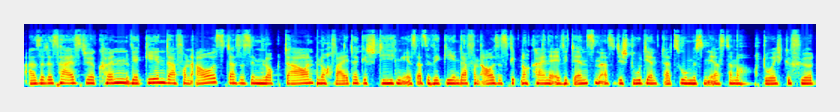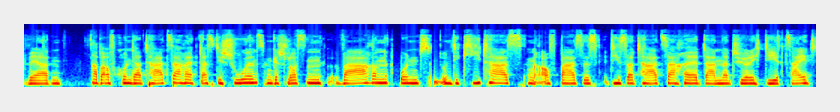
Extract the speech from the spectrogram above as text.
Also das heißt, wir können, wir gehen davon aus, dass es im Lockdown noch weiter gestiegen ist. Also wir gehen davon aus, es gibt noch keine Evidenzen. Also die Studien dazu müssen erst dann noch durchgeführt werden. Aber aufgrund der Tatsache, dass die Schulen geschlossen waren und, und die Kitas auf Basis dieser Tatsache dann natürlich die Zeit,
